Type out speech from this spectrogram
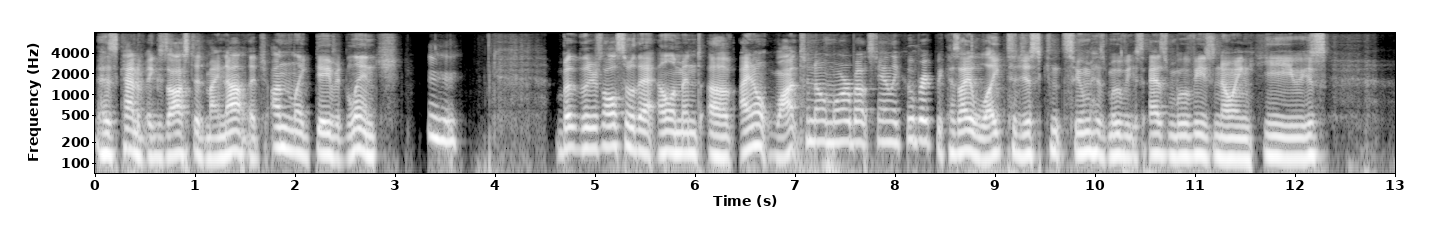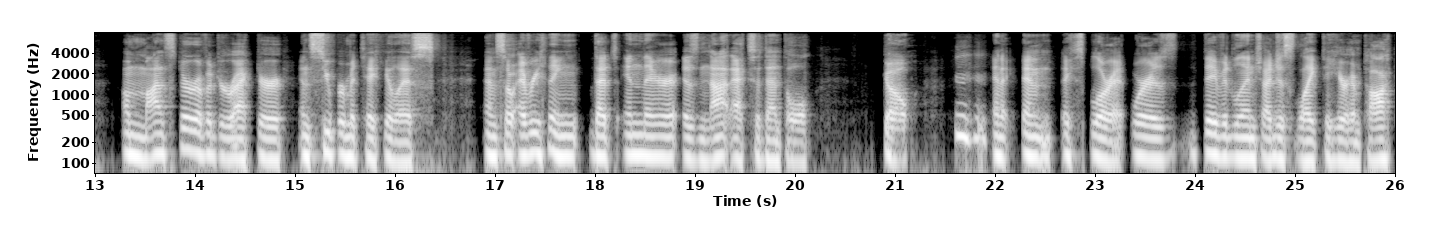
has kind of exhausted my knowledge unlike david lynch Mhm. But there's also that element of I don't want to know more about Stanley Kubrick because I like to just consume his movies as movies, knowing he's a monster of a director and super meticulous. And so everything that's in there is not accidental. Go Mhm. and and explore it. Whereas David Lynch, I just like to hear him talk,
